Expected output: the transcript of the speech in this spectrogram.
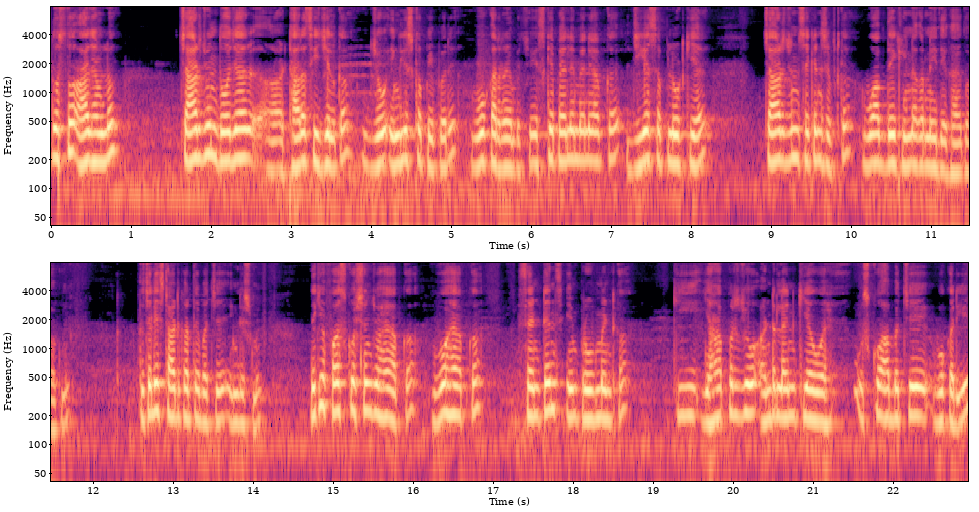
दोस्तों, आज हम लोग चार जून 2018 सीजीएल का जो इंग्लिश का पेपर है, वो कर रहे हैं बच्चे। इसके पहले मैंने आपका जीएस अपलोड किया है, चार जून सेकेंड शिफ्ट का, वो आप देख लेना अगर नहीं देखा है तो आपने। तो चलिए स्टार्ट करते हैं बच्चे इंग्लिश में। देखिए, फ़र्स्ट क्वेश्चन जो है आपका, वो है आपका सेंटेंस इम्प्रूवमेंट का, कि यहाँ पर जो अंडरलाइन किया हुआ है, उसको आप बच्चे वो करिए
